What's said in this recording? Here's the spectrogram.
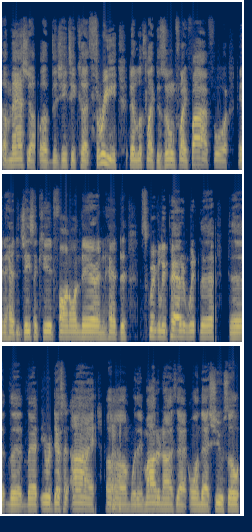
a mashup of the GT Cut 3 that looks like the Zoom Flight 5 for, and it had the Jason Kidd font on there, and it had the squiggly pattern with the the the that iridescent eye, uh, um, where they modernized that on that shoe. So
